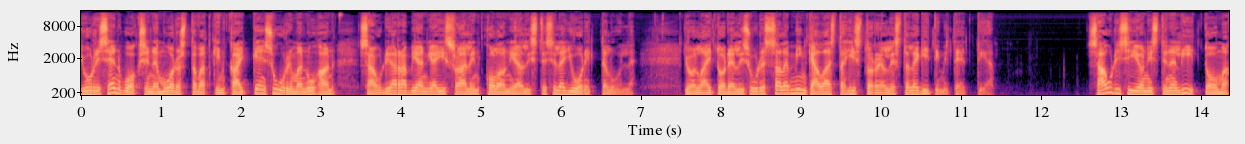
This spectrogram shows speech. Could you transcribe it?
Juuri sen vuoksi ne muodostavatkin kaikkein suurimman uhan Saudi-Arabian ja Israelin kolonialistisille juonitteluille, joilla ei todellisuudessa ole minkäänlaista historiallista legitimiteettiä. Saudisionistinen liittouma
